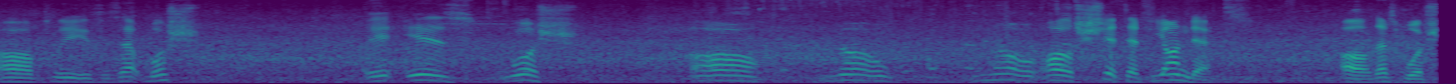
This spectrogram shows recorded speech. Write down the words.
Oh, please, is that Whoosh? It is Whoosh. Oh, no, no. Oh, shit, that's Yandex. Oh, that's Whoosh.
